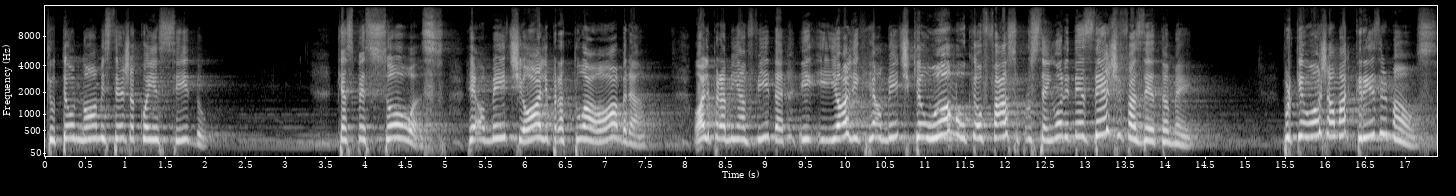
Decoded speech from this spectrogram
que o teu nome esteja conhecido, que as pessoas realmente olhem para a tua obra, olhem para a minha vida e, e olhem realmente que eu amo o que eu faço para o Senhor e desejo fazer também. Porque hoje há uma crise, irmãos.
